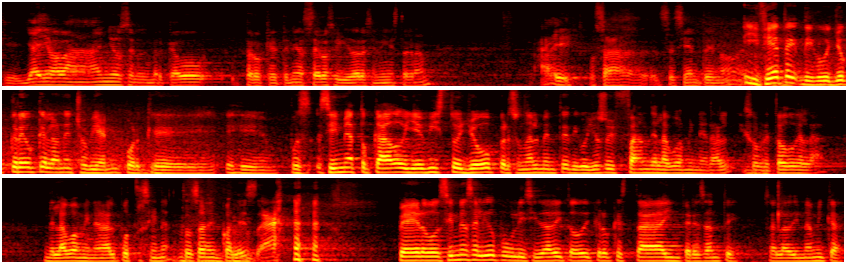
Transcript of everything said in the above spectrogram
que ya llevaba años en el mercado, pero que tenía cero seguidores en Instagram. Ay, o sea, se siente, ¿no? Y fíjate, digo, yo creo que lo han hecho bien porque eh, pues sí me ha tocado y he visto yo personalmente, digo, yo soy fan del agua mineral y sobre todo de la, del agua mineral potosina, todos saben cuál es. Pero sí me ha salido publicidad y todo y creo que está interesante, o sea, la dinámica.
